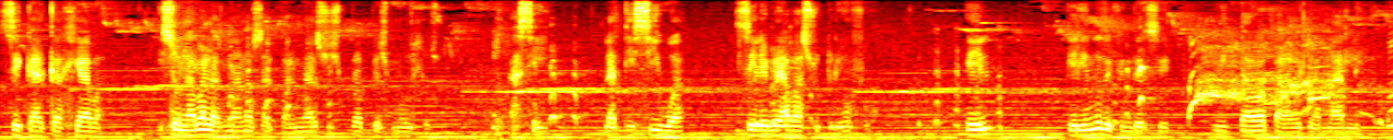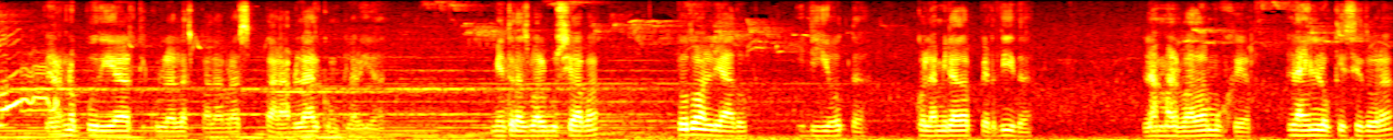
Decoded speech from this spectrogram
Se carcajeaba y sonaba las manos al palmar sus propios muslos. Así, la tisigua celebraba su triunfo. Él, queriendo defenderse, gritaba para reclamarle, pero no podía articular las palabras para hablar con claridad. Mientras balbuceaba, todo aliado, idiota, con la mirada perdida, la malvada mujer, la enloquecedora,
